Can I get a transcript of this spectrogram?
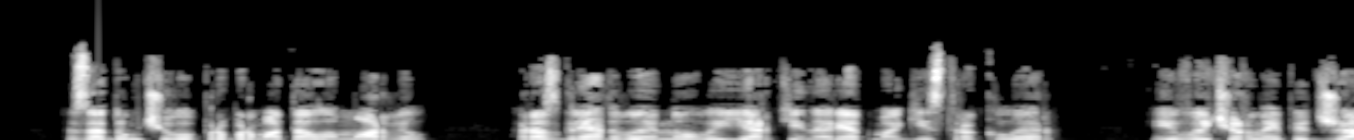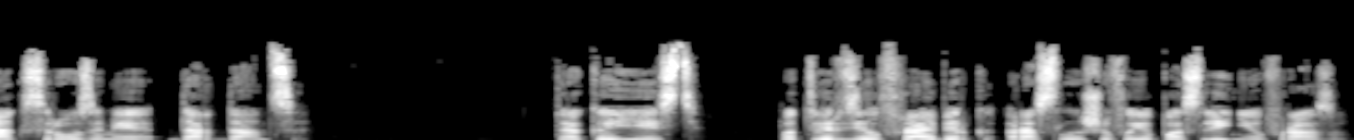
— задумчиво пробормотала Марвел, разглядывая новый яркий наряд магистра Клэр и вычурный пиджак с розами дарданца. «Так и есть», — подтвердил Фрайберг, расслышав ее последнюю фразу.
